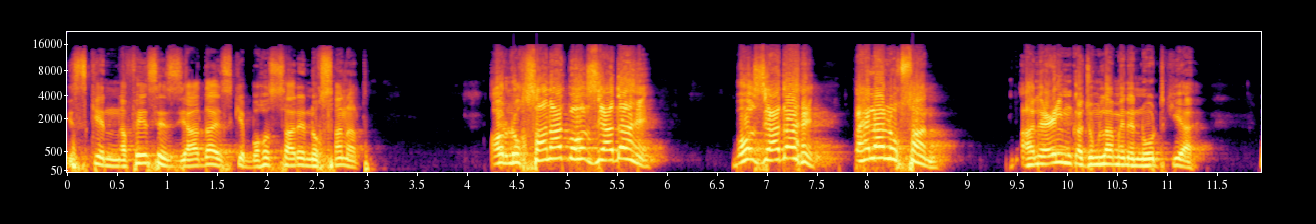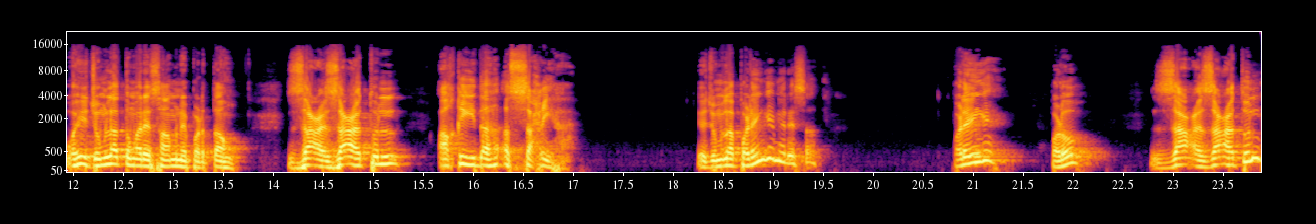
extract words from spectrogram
इसके नफे से ज़्यादा इसके बहुत सारे नुकसान और नुकसान बहुत ज़्यादा हैं। बहुत ज़्यादा हैं। पहला नुकसान, अहल इल्म का जुमला मैंने नोट किया है। वही जुमला तुम्हारे सामने पढ़ता हूँ। ज़ातुल अकीदा सही ये जुमला पढ़ेंगे मेरे साथ? पढ़ेंगे? पढ़ो। ज़ातुल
